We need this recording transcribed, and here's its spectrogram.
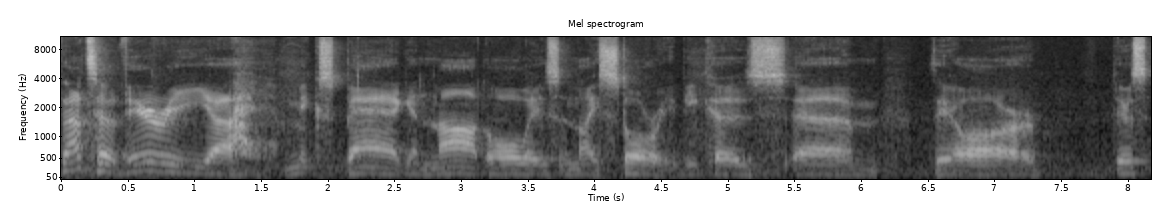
that's a very uh, mixed bag and not always a nice story because um, there are there's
